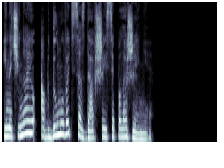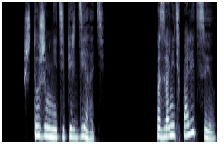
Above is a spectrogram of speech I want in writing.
и начинаю обдумывать создавшееся положение. Что же мне теперь делать? Позвонить в полицию?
